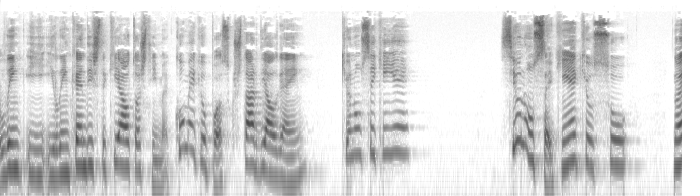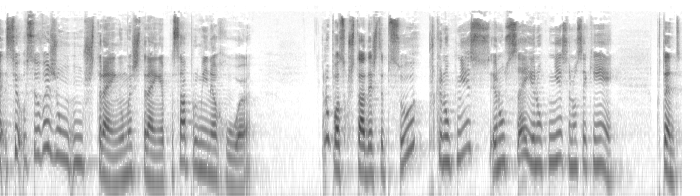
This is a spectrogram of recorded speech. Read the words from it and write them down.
link, e, e linkando isto aqui à autoestima, como é que eu posso gostar de alguém que eu não sei quem é? Se eu não sei quem é que eu sou, não é? Se eu, se eu vejo um, um estranho, uma estranha passar por mim na rua, eu não posso gostar desta pessoa porque eu não conheço, eu não sei, eu não conheço, eu não sei quem é. Portanto,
